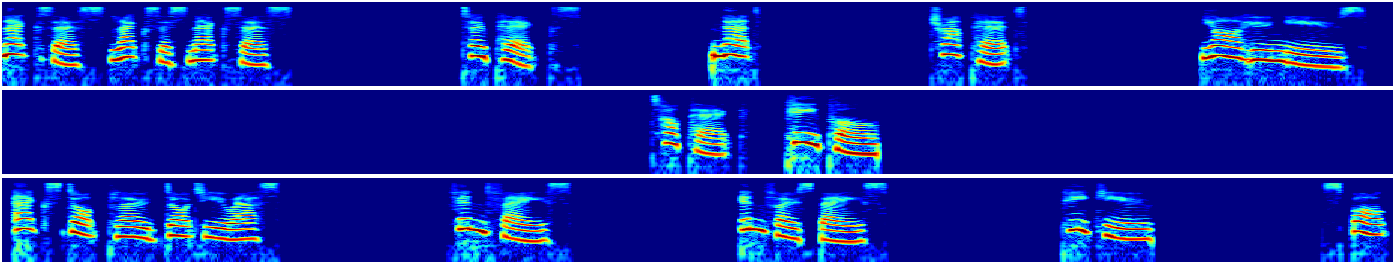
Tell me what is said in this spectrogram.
Nexis LexisNexis Topix Net. Trapit. Yahoo News. Topic: People. x.plod.us Findface Infospace. PQ Spock.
